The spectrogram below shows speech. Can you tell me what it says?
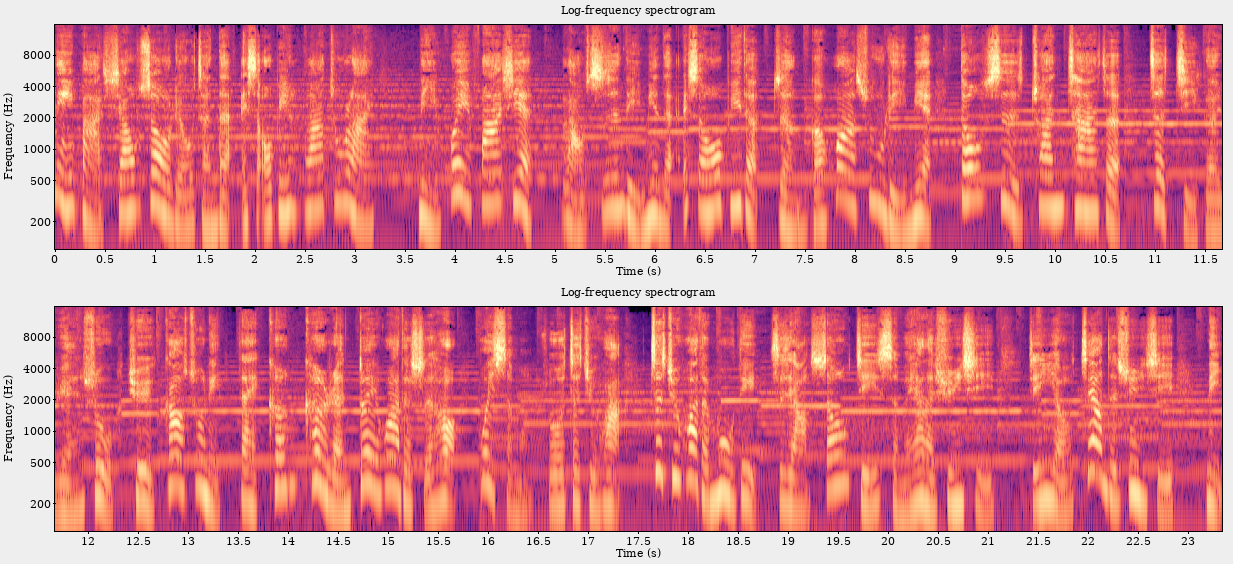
你把销售流程的 SOP 拉出来，你会发现老师里面的 SOP 的整个话术里面都是穿插着。这几个元素去告诉你，在跟客人对话的时候，为什么说这句话？这句话的目的是要收集什么样的讯息？经由这样的讯息，你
